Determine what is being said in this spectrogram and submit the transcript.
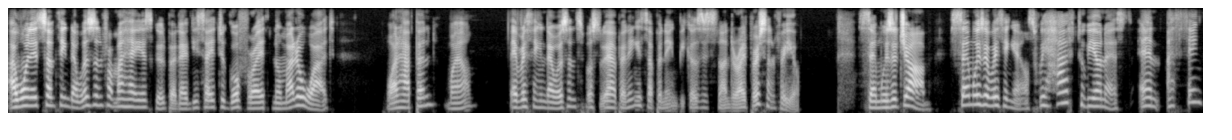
I wanted something that wasn't for my highest good, but I decided to go for it no matter what. What happened? Well, everything that wasn't supposed to be happening is happening because it's not the right person for you. Same with a job. Same with everything else. We have to be honest. And I think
